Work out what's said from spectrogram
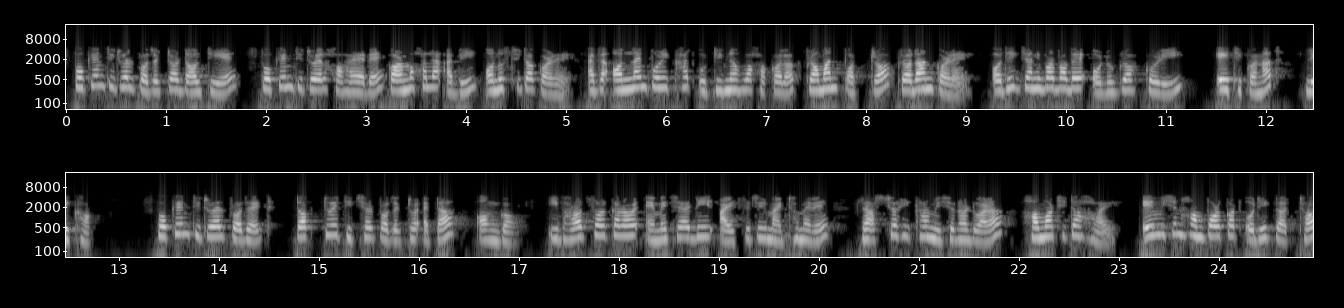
স্পোকেন টিউটৰিয়েল প্ৰজেক্টৰ দলটিয়ে স্পোকেন টিউটৰিয়েল সহায়েৰে কৰ্মশালা আদি অনুষ্ঠিত কৰে। এটা অনলাইন পৰীক্ষাত উত্তীৰ্ণ হোৱা সকলক প্ৰমাণ পত্ৰ প্ৰদান কৰে। অধিক জানিবৰ বাবে অনুগ্ৰহ কৰি এই ঠিকনাত লিখক। Spoken tutorial project talk to a teacher প্ৰজেক্টৰ এটা অংগ। ই ভাৰত চৰকাৰৰ MHRDৰ ICTৰ মাধ্যমেৰে ৰাষ্ট্ৰীয় শিক্ষা মিছনৰ দ্বাৰা সমৰ্থিত হয়। এই মিশ্যন সম্পৰ্কত অধিক তথ্য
